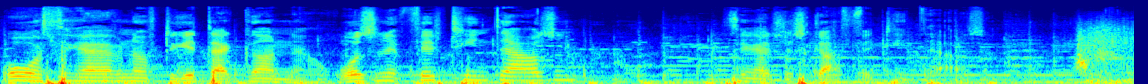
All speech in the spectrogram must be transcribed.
Oh, I think I have enough to get that gun now. Wasn't it 15,000? I think I just got 15,000.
